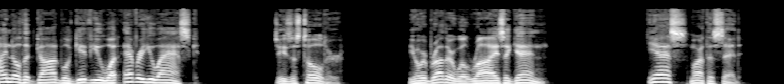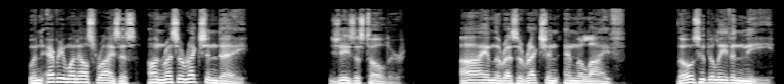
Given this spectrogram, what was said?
I know that God will give you whatever you ask. Jesus told her, Your brother will rise again. Yes, Martha said, when everyone else rises on resurrection day. Jesus told her, I am the resurrection and the life. Those who believe in me,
